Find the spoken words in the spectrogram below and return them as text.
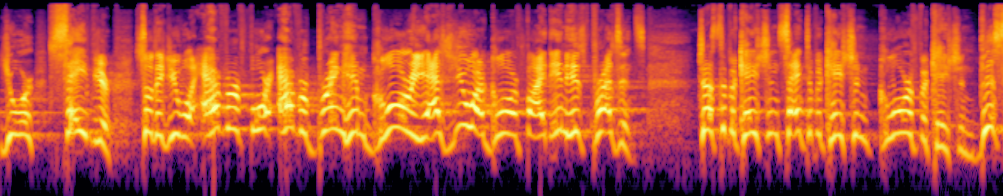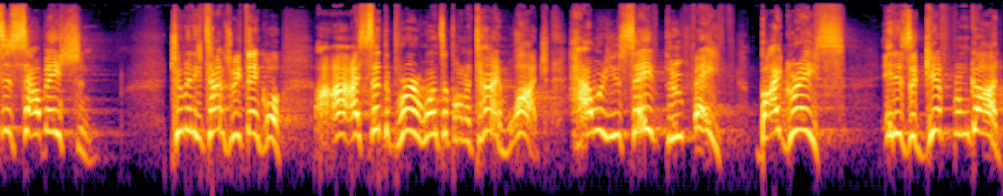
your Savior so that you will ever, forever bring Him glory as you are glorified in His presence. Justification, sanctification, glorification. This is salvation. Too many times we think, well, I, I said the prayer once upon a time. Watch. How are you saved? Through faith, by grace. It is a gift from God.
